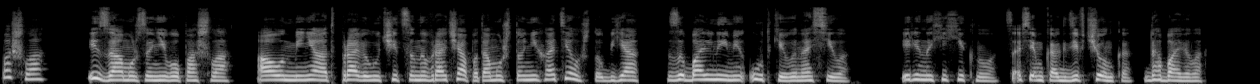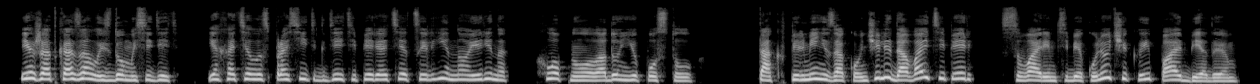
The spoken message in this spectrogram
Пошла. И замуж за него пошла. А он меня отправил учиться на врача, потому что не хотел, чтобы я за больными утки выносила. Ирина хихикнула, совсем как девчонка, добавила. Я же отказалась дома сидеть. Я хотела спросить, где теперь отец Ильи, но Ирина хлопнула ладонью по столу. Так, пельмени закончили, давай теперь сварим тебе кулечек и пообедаем.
